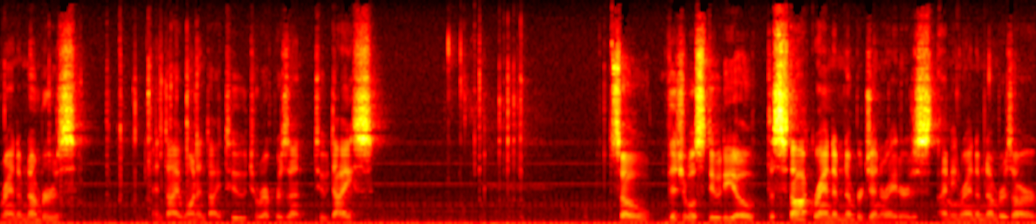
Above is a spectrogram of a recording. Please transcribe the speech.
random numbers and die 1 and die 2 to represent two dice. So Visual Studio, the stock random number generators, I mean random numbers are,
